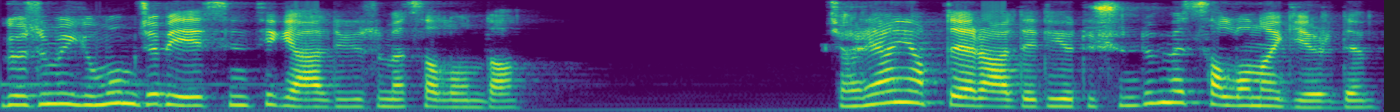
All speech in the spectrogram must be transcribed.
Gözümü yumumca bir esinti geldi yüzüme salondan. Ceryan yaptı herhalde diye düşündüm ve salona girdim.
